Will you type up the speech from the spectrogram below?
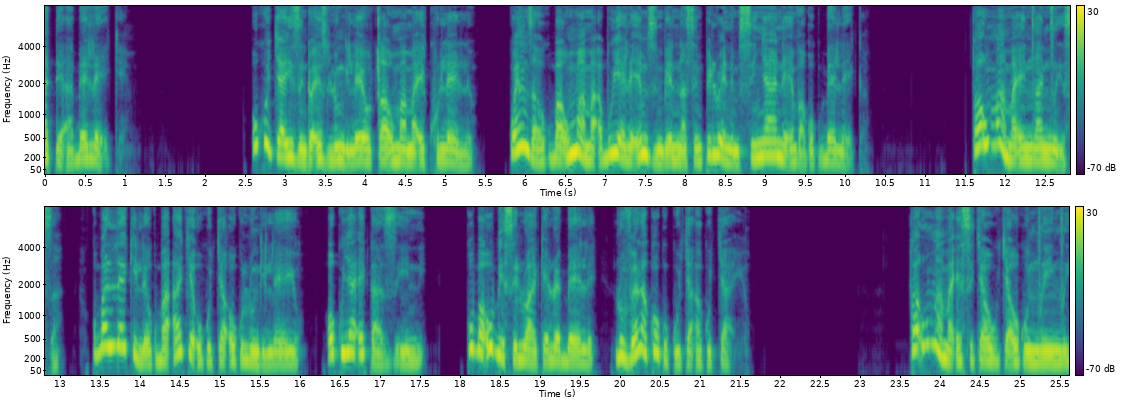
ade abeleke. Ukutya izinto ezilungileyo xa umama ekhulelwe kwenza ukuba umama abuyele emzimbeni nasempilweni msinyane emva kokubeleka. Xa umama encancisa, kubalulekile ukuba atye ukutya okulungileyo, okuya egazini, kuba ubisi lwakhe lwebele luvela koku kutya akutyayo. Xa umama esitya ukutya okuncinci,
